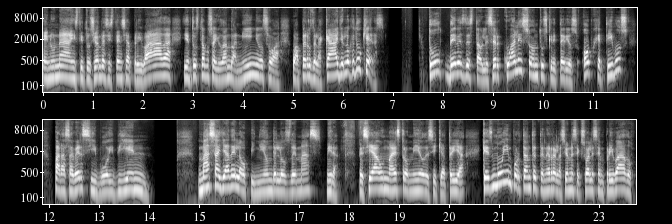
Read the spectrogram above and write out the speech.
en una institución de asistencia privada y entonces estamos ayudando a niños o a, o a perros de la calle, lo que tú quieras. Tú debes de establecer cuáles son tus criterios objetivos para saber si voy bien. Más allá de la opinión de los demás. Mira, decía un maestro mío de psiquiatría que es muy importante tener relaciones sexuales en privado.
